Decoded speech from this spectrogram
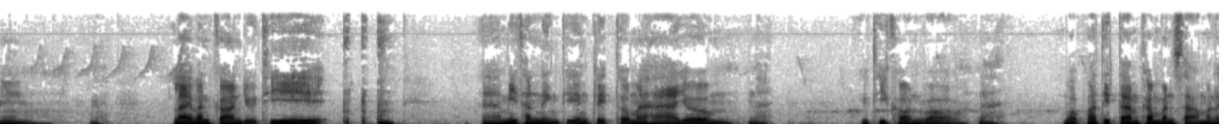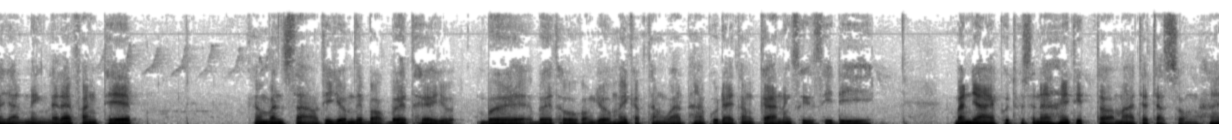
อืม หลายวันก่อนอยู่ที่มีท่านหนึ่งที่อังกฤษโทรมาหาโยมนะอยู่ที่คอนวอลนะ บอกว่าติดตามข้ามวันเสาร์มาระยะหนึ่งและได้ฟังเทปข้ามวันเสาร์ที่โยมได้บอกเบอร์เธอเบอร์เบอร์โทรของโยมให้กับทางวัด หากผู้ใดต้องการหนังสือซีดี บรรยายพุทธศาสนาให้ติดต่อมาจะจัดส่งให้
